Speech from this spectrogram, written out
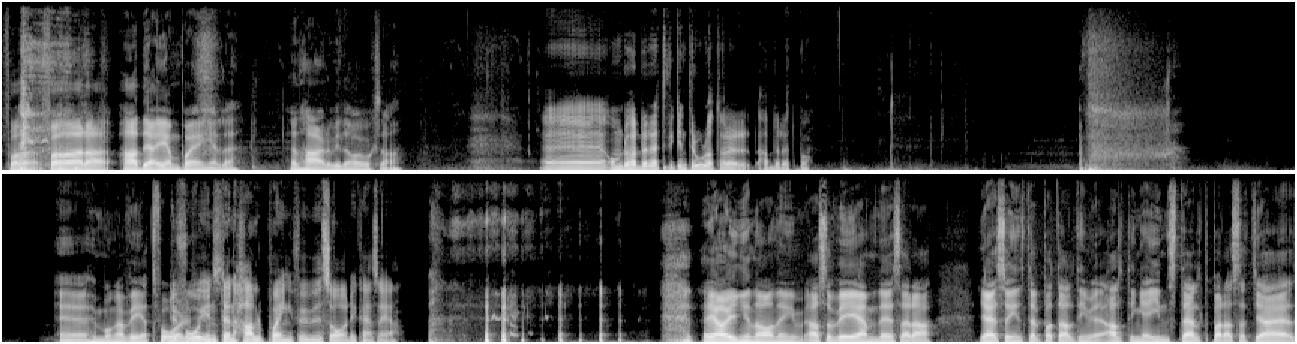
Få, få höra. Hade jag en poäng eller? En halv idag också. Eh, om du hade rätt, vilken tror du att du hade rätt på? Eh, hur många V2 Du får ju inte en halv poäng för USA, det kan jag säga. Jag har ingen aning. Alltså VM, det är så här. Jag är så inställd på att allting, allting är inställt bara så att jag är...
